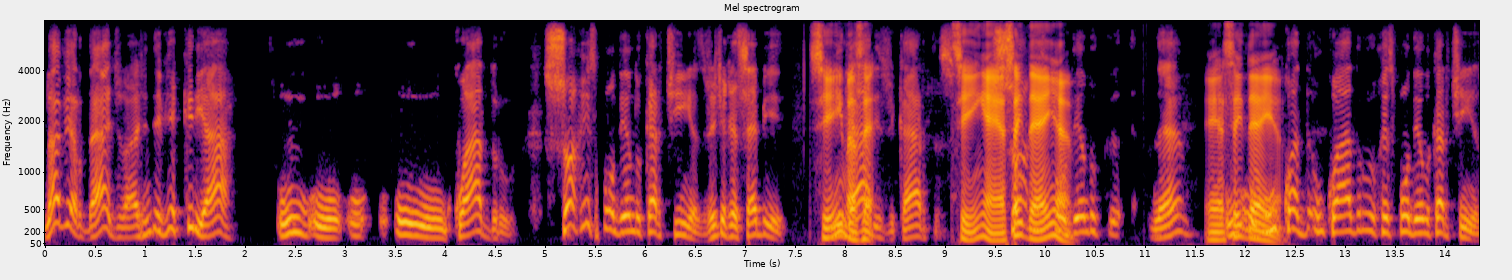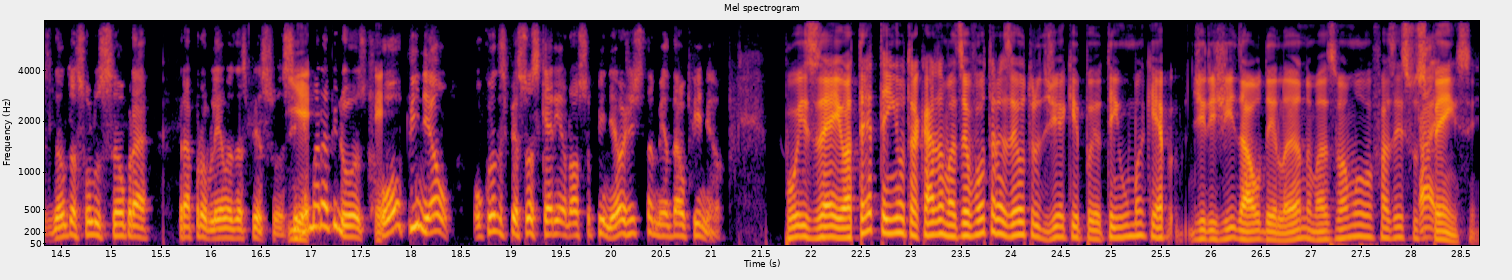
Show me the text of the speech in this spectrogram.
Na verdade, a gente devia criar um, um, um- quadro só respondendo cartinhas. A gente recebe Sim, mas é, milhares de cartas. sim, é essa a ideia. Respondendo, né? É essa um, ideia. Um quadro, um quadro respondendo cartinhas, dando a solução para problemas das pessoas. Seria é- maravilhoso. é- Ou opinião. Ou quando as pessoas querem a nossa opinião, a gente também dá opinião. Pois é, eu até tenho outra carta, mas eu vou trazer outro dia aqui. Eu tenho uma que é dirigida ao Delano, mas vamos fazer suspense.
